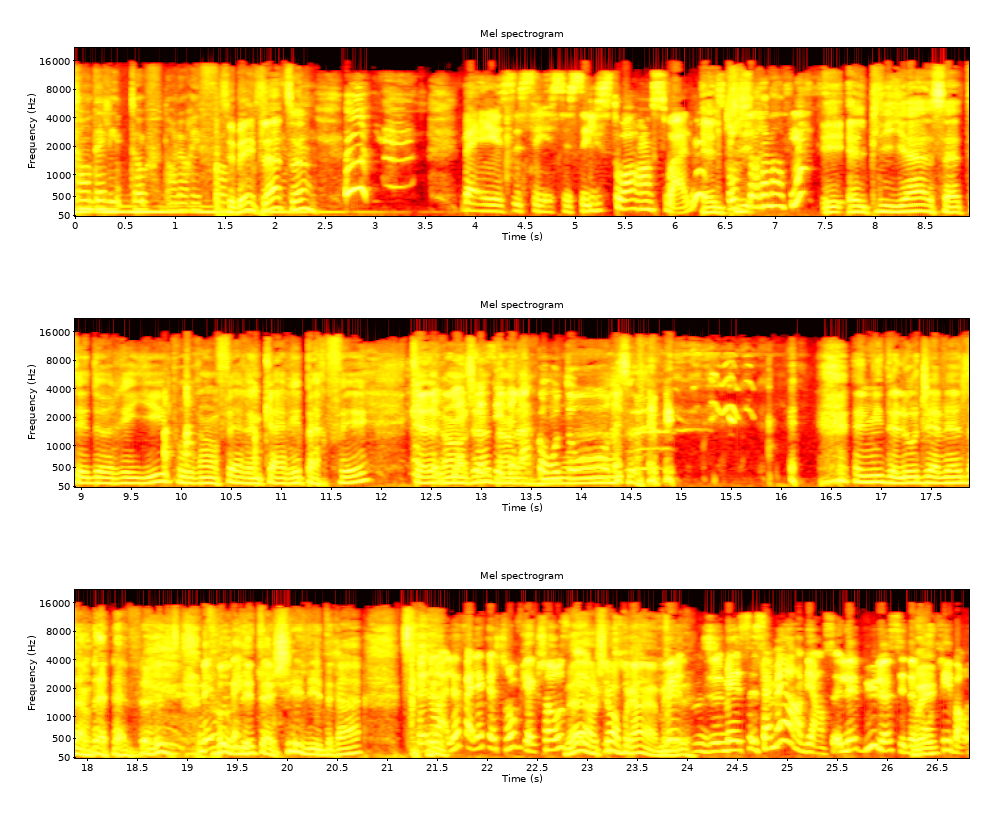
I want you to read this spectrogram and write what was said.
tendait l'étoffe dans leur effort. C'est bien plate, ça ben c'est l'histoire en soi. Là. Elle trouve ça vraiment flat. Et elle plia sa tête d'oreiller pour en faire un carré parfait qu'elle rangea dans la contour. Elle mis de l'eau de javel dans la laveuse pour détacher les draps. Benoît, là, fallait que je trouve quelque chose. Non, je comprends, mais... mais... ça met l'ambiance. Le but, là, c'est de montrer, bon,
